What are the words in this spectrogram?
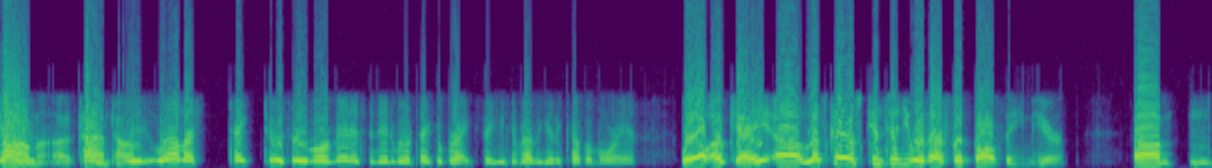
Tom. Uh, time, Tom. Well, let's take two or three more minutes, and then we'll take a break. So you can probably get a couple more in. Well, okay. Uh, let's go. Let's continue with our football theme here. Um,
